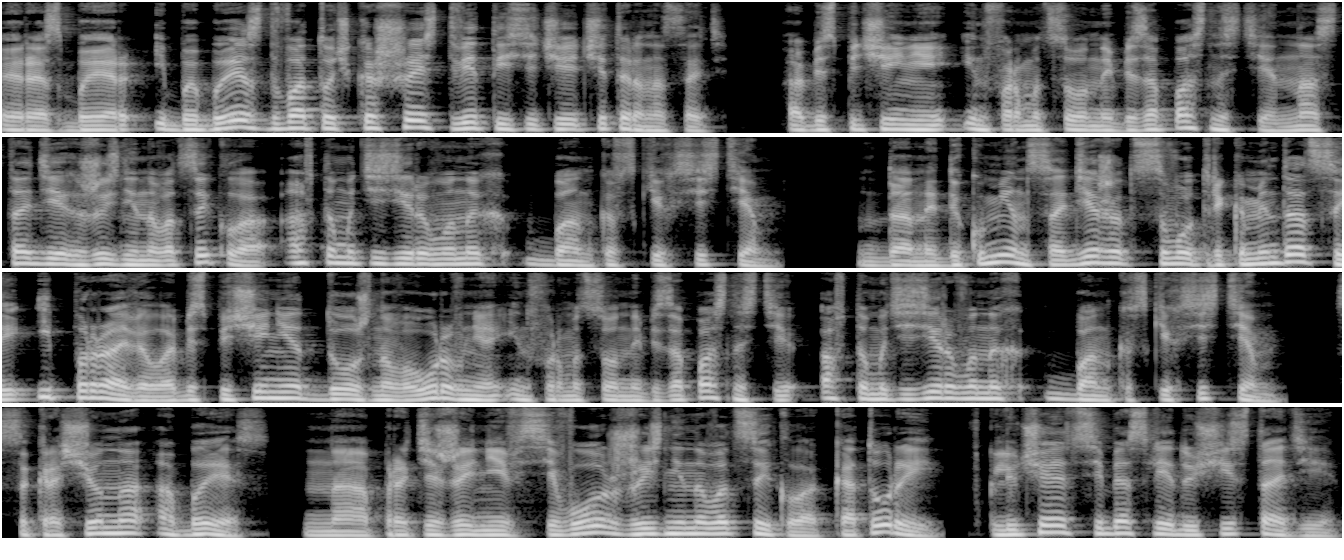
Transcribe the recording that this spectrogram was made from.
РСБР и ББС 2.6 2014 Обеспечение информационной безопасности на стадиях жизненного цикла автоматизированных банковских систем. Данный документ содержит свод рекомендаций и правил обеспечения должного уровня информационной безопасности автоматизированных банковских систем, сокращенно АБС, на протяжении всего жизненного цикла, который включает в себя следующие стадии.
